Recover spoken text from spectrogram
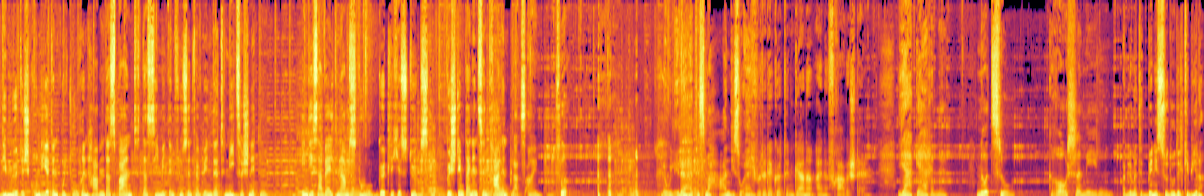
Die mythisch grundierten Kulturen haben das Band, das sie mit den Flüssen verbindet, nie zerschnitten. In dieser Welt nahmst du, göttliches Styx, bestimmt einen zentralen Platz ein. لو الإلهة تسمح عندي سؤال Ich würde der Göttin gerne eine Frage stellen. Ja, gerne. Nur zu. Großer Nil. قبل ما تتبني السدود الكبيرة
